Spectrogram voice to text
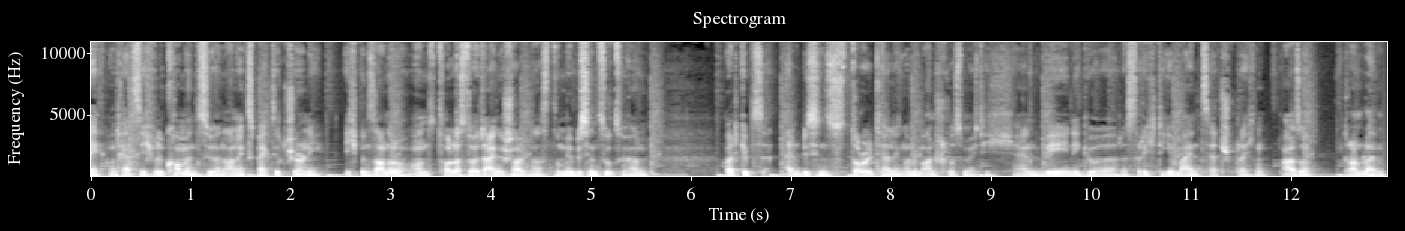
Hi und herzlich willkommen zu An Unexpected Journey. Ich bin Sandro und toll, dass du heute eingeschaltet hast, um mir ein bisschen zuzuhören. Heute gibt es ein bisschen Storytelling und im Anschluss möchte ich ein wenig über das richtige Mindset sprechen. Also, dranbleiben.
